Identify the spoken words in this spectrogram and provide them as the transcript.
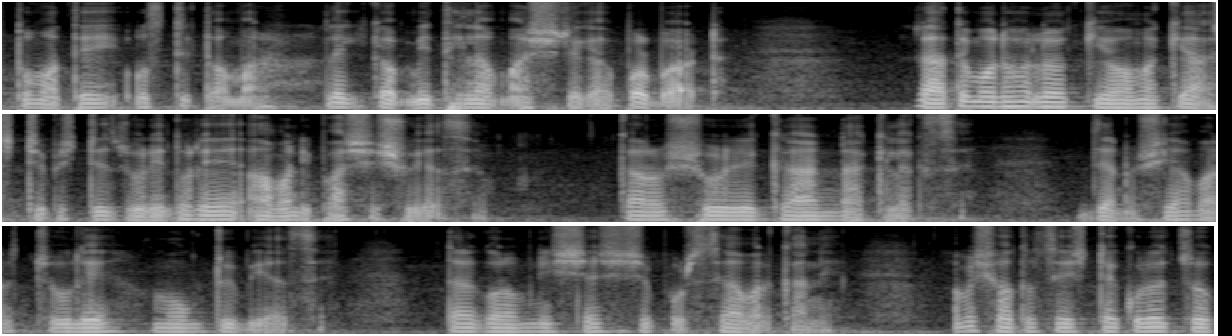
তোমাতেই অস্তিত্ব আমার। লেখিকা মিথিলা মাসরেগা পর্বট রাতে মনে হলো কেউ আমাকে আষ্টে পৃষ্ঠে জড়িয়ে ধরে আমারই পাশে শুয়ে আছে। কারোর শরীরে গ্রান নাকে লাগছে, যেন সে আমার চুলে মুখ ডুবিয়ে আছে। তার গরম নিঃশ্বাস এসে পড়ছে আমার কানে। আমি শত চেষ্টা করেও চোখ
